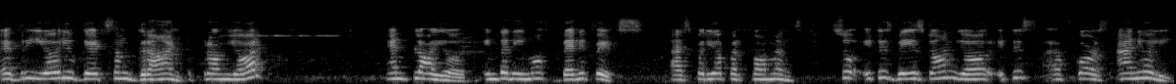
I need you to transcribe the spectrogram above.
Every year you get some grant from your employer in the name of benefits as per your performance. So it is based on your, it is of course annually.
